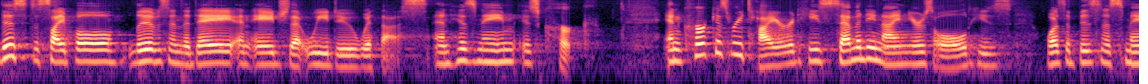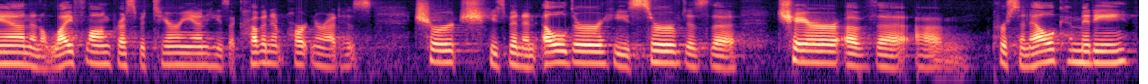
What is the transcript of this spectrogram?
This disciple lives in the day and age that we do with us, and his name is Kirk. And Kirk is retired. He's 79 years old. He's was a businessman and a lifelong Presbyterian. He's a covenant partner at his church. He's been an elder. He's served as the chair of the um, personnel committee.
